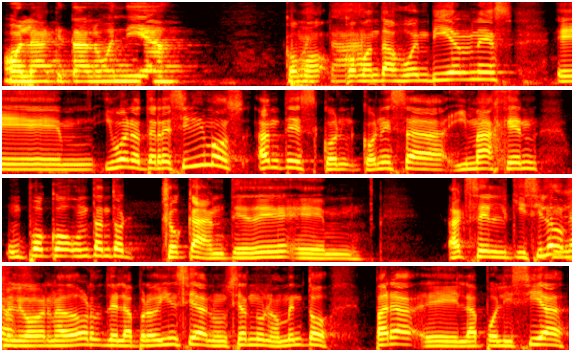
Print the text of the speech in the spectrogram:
Hola, ¿qué tal? Buen día. ¿Cómo, ¿Cómo, andás? Buen viernes. Eh, y bueno, te recibimos antes con, esa imagen un poco, un tanto chocante de eh, Axel Kisilov, el gobernador de la provincia, anunciando un aumento para eh, la policía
